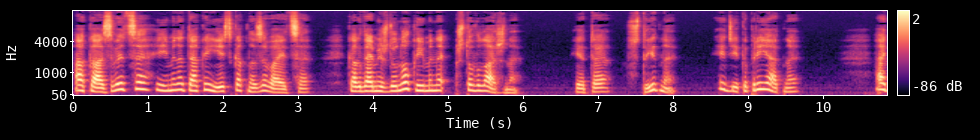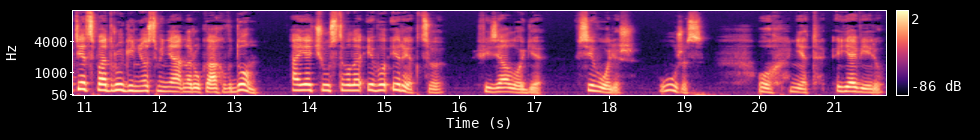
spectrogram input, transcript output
Оказывается, именно так и есть, как называется, когда между ног именно что влажно. Это стыдно и дико приятно. Отец подруги нес меня на руках в дом, а я чувствовала его эрекцию. Физиология. Всего лишь. Ужас. Ох, нет, я верю.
